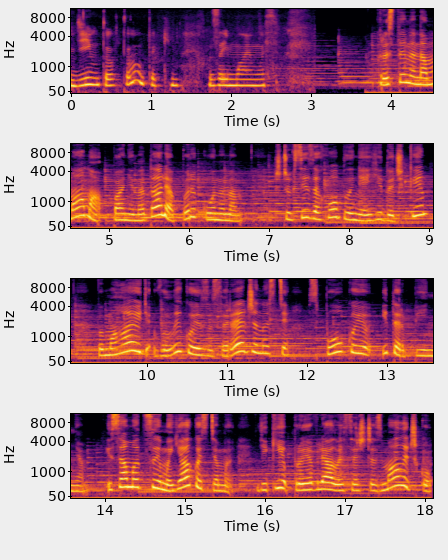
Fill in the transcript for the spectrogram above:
дім, тобто ну, таким займаємось. Христинина мама, пані Наталя, переконана, що всі захоплення її дочки вимагають великої зосередженості, спокою і терпіння. І саме цими якостями, які проявлялися ще з маличку,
